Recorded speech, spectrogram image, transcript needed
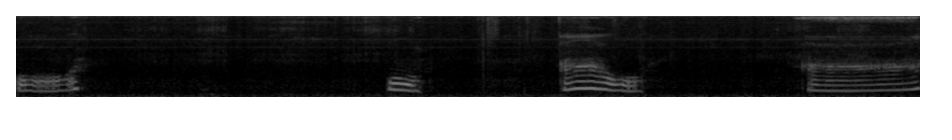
О. У. Ау. А.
